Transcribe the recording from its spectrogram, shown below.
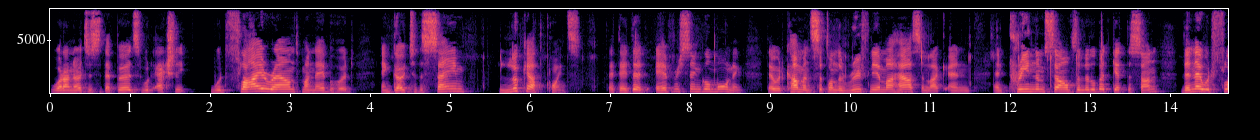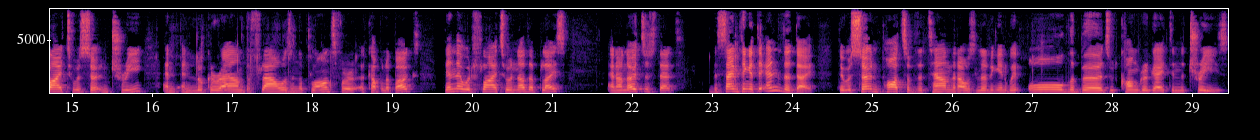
what I noticed is that birds would actually would fly around my neighborhood and go to the same lookout points that they did every single morning. They would come and sit on the roof near my house and like and and preen themselves a little bit, get the sun. Then they would fly to a certain tree and, and look around the flowers and the plants for a couple of bugs. Then they would fly to another place. And I noticed that the same thing at the end of the day. There were certain parts of the town that I was living in where all the birds would congregate in the trees.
